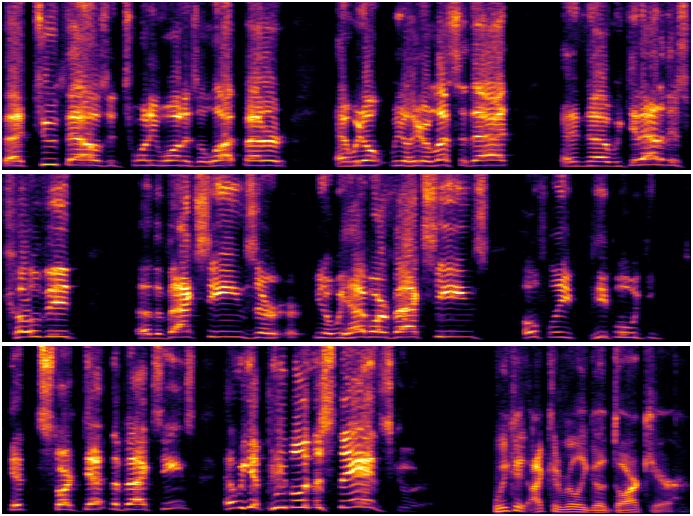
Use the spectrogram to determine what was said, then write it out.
that 2021 is a lot better, and we don't we'll hear less of that, and uh, we get out of this COVID. Uh, the vaccines are, you know, we have our vaccines. Hopefully, people we can get start getting the vaccines, and we get people in the stands. Scooter, we could. I could really go dark here.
